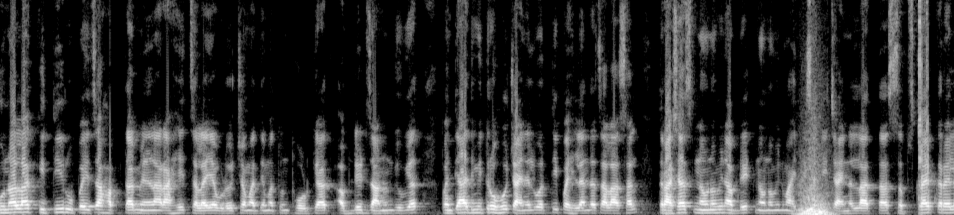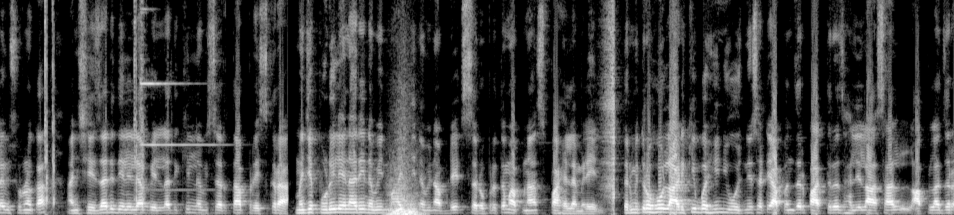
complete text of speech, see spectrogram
कुणाला किती रुपयेचा हप्ता मिळणार आहे? चला या व्हिडिओच्या माध्यमातून थोडक्यात अपडेट जाणून घेऊयात. पण त्याआधी मित्र हो चॅनलवरती पहिल्यांदाच आला असाल तर अशाच नवनवीन अपडेट नवनवीन माहितीसाठी चॅनलला आता सबस्क्राईब करायला विसरू नका आणि शेजारी दिलेल्या बेलला देखील न विसरता प्रेस करा. म्हणजे पुढील येणारी नवीन माहिती नवीन अपडेट सर्वप्रथम आपणास पाहायला मिळेल. तर मित्र हो लाडकी बहीण योजनेसाठी आपण जर पात्र झालेला असाल आपला जर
